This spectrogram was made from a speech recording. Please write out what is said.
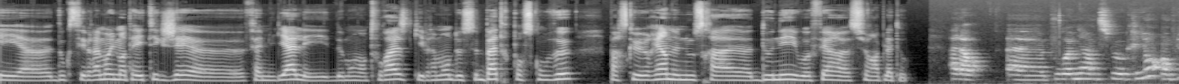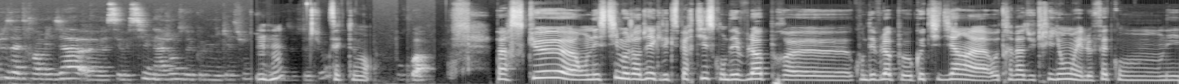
Et euh, donc c'est vraiment une mentalité que j'ai euh, familiale et de mon entourage, qui est vraiment de se battre pour ce qu'on veut, parce que rien ne nous sera donné ou offert euh, sur un plateau. Alors, euh, pour revenir un petit peu au crayon, en plus d'être un média, euh, c'est aussi une agence de communication sur Mhm. les réseaux sociaux. Exactement. Pourquoi? Parce que euh, on estime aujourd'hui avec l'expertise qu'on développe euh, qu'on développe au quotidien euh, au travers du crayon et le fait qu'on est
